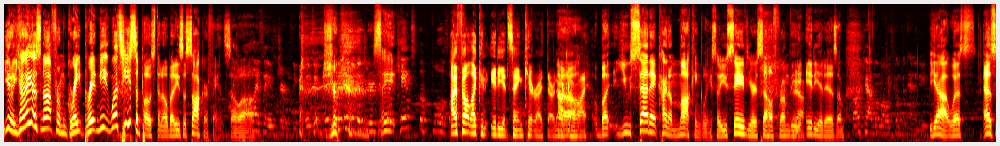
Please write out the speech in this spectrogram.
You know, Yaya's not from Great Britain. He- What's he supposed to know? But he's a soccer fan, so All uh, I say is jersey. 'cause It's, it's, Jer- what it is in the jersey. Say- the kit's the full of I felt like an idiot saying kit right there. Not gonna uh, lie. But you said it kind of mockingly, so you saved yourself from the Yeah. idiotism. sarcasm always comes in handy. Yeah, with as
